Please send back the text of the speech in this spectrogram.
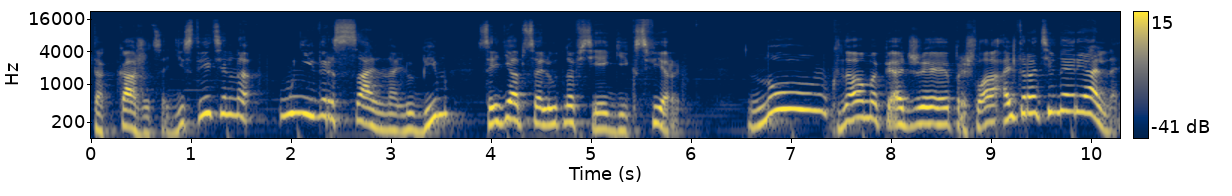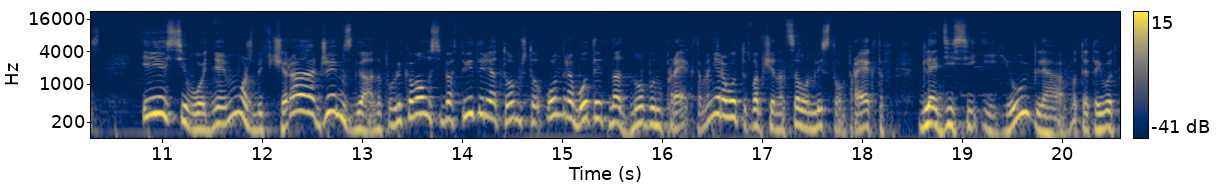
так кажется, действительно универсально любим среди абсолютно всей гик-сферы. Но к нам опять же пришла альтернативная реальность. И сегодня, может быть вчера, Джеймс Ганн опубликовал у себя в Твиттере о том, что он работает над новым проектом. Они работают вообще над целым листом проектов для DCEU, для вот этой вот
